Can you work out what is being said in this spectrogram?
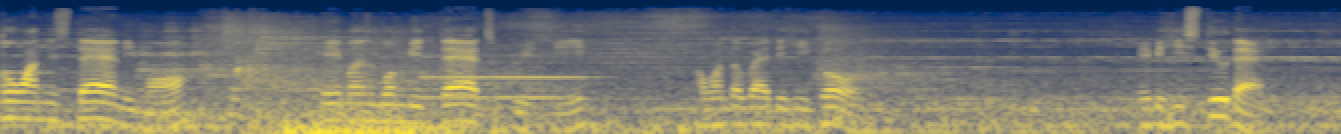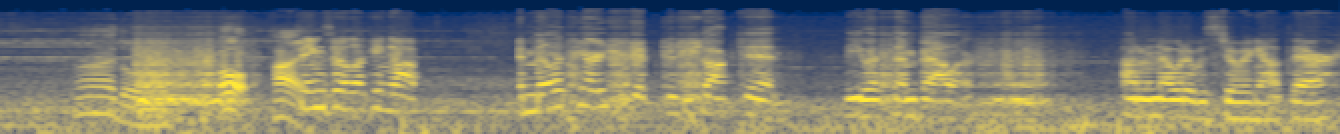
no one is there anymore. Payment won't be there to greet me. I wonder where did he go? Maybe he's still there. I don't know. Oh, hi. Things are looking up. A military ship just docked in. The USM Valor. I don't know what it was doing out there.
